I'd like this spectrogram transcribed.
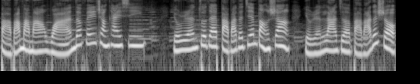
爸爸妈妈玩得非常开心。有人坐在爸爸的肩膀上，有人拉着爸爸的手，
